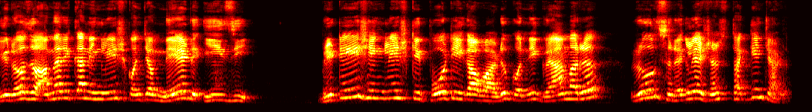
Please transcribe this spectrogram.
ఈరోజు అమెరికన్ ఇంగ్లీష్ కొంచెం మేడ్ ఈజీ. బ్రిటిష్ ఇంగ్లీష్కి పోటీగా వాడు కొన్ని గ్రామర్ రూల్స్ రెగ్యులేషన్స్ తగ్గించాడు.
